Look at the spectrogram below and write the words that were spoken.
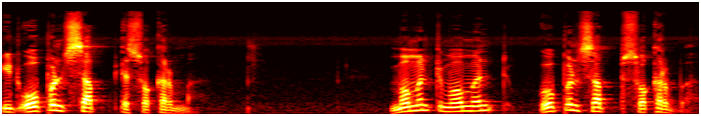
It opens up a swakarma. Moment to moment opens up swakarma.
